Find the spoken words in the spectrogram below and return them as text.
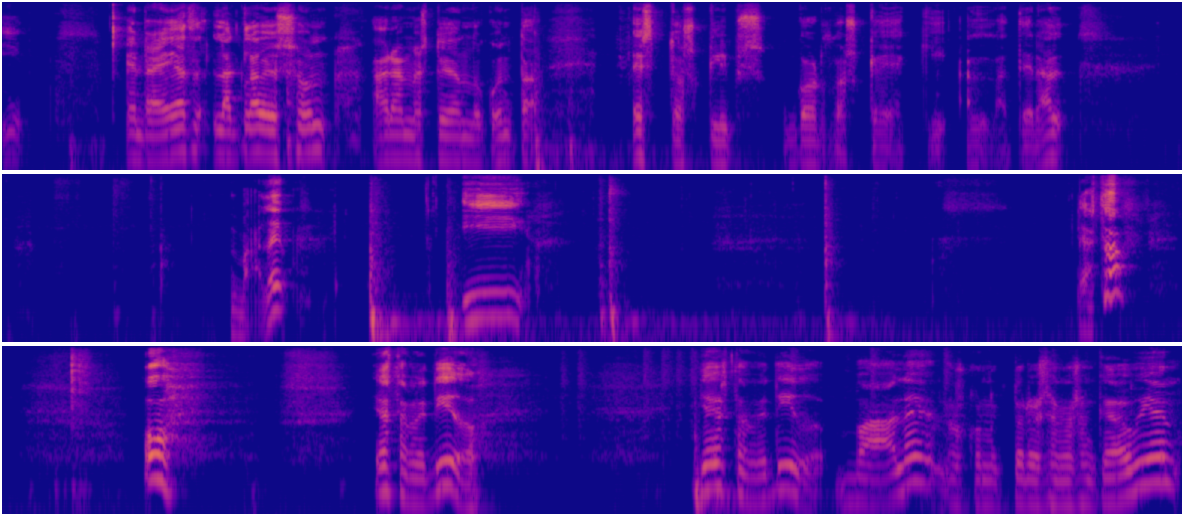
Y en realidad la clave son, ahora me estoy dando cuenta, estos clips gordos que hay aquí al lateral. Vale. Y... Ya está. ¡Oh! Ya está metido. Ya está metido. Vale, los conectores se nos han quedado bien.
